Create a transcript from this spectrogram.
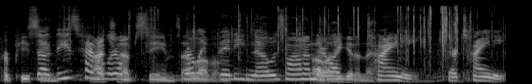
for piecing. So these have a little, up seams. I really love them. bitty nose on them. Oh, They're like get in there. tiny. They're tiny.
